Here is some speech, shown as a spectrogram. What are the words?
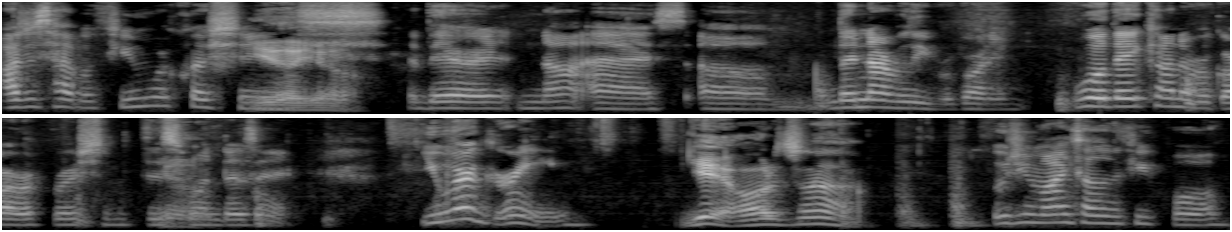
I just have a few more questions. Yeah, yeah. They're not as um they're not really regarding well, they kind of regard reparations, but this Yeah. one doesn't. You wear green. Yeah, all the time. Would you mind telling the people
